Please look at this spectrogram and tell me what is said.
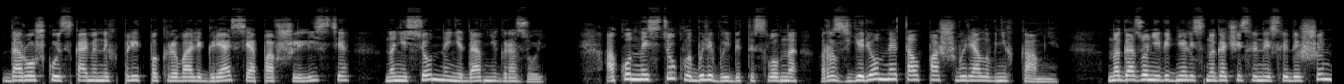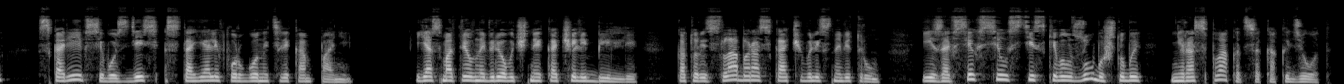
Дорожку из каменных плит покрывали грязь и опавшие листья, нанесенные недавней грозой. Оконные стекла были выбиты, словно разъяренная толпа швыряла в них камни. На газоне виднелись многочисленные следы шин, скорее всего, здесь стояли фургоны телекомпаний. Я смотрел на веревочные качели Билли, которые слабо раскачивались на ветру, и изо всех сил стискивал зубы, чтобы не расплакаться, как идиот.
